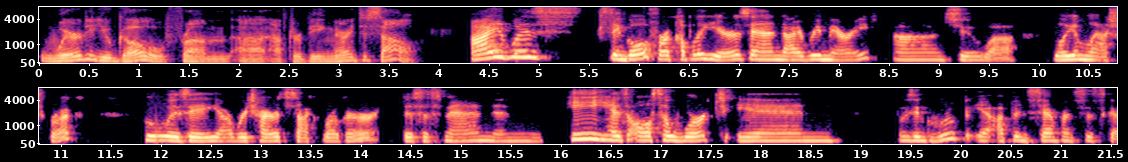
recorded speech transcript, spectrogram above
where do you go from, uh, after being married to Sal? I was single for a couple of years, and I remarried, uh, to, uh, William Lashbrook, who is a, uh, retired stockbroker, businessman, and he has also worked in it was a group, yeah, up in San Francisco,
